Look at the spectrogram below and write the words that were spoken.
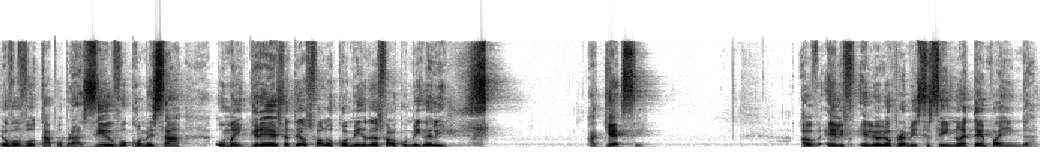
eu vou voltar para o Brasil, vou começar uma igreja. Deus falou comigo, Deus falou comigo. Ele Aquiete-se. Ele, ele olhou para mim e disse assim: não é tempo ainda.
